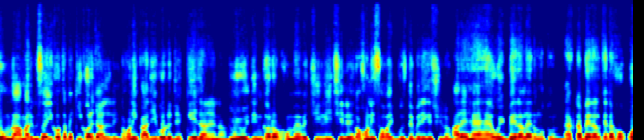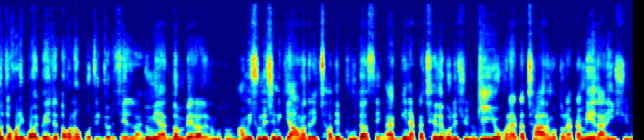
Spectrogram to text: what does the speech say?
তোমরা আমার বিষয়ে এই কথাটা কি করে জানলে? তখনই কাজী বলে যে, কে জানে না, তুমি ওই দিনকার ওরকম ভাবে চিলিয়েছিলে তখনই সবাই বুঝতে পেরে গেছিল। আরে হ্যাঁ হ্যাঁ ওই বেড়ালের মতন। একটা বেড়ালকে দেখো, ও যখনই ভয় পেয়ে যায়, তখন ও প্রচুর জোরে চেল্লায়। তুমি একদম বেড়ালের মতন। আমি শুনেছি নাকি আমাদের এই ছাদে ভূত আসে একদিন একটা ছেলে বলেছিল, কি, ওখানে একটা ছায়ার মতন একটা মেয়ে দাঁড়িয়ে ছিল।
